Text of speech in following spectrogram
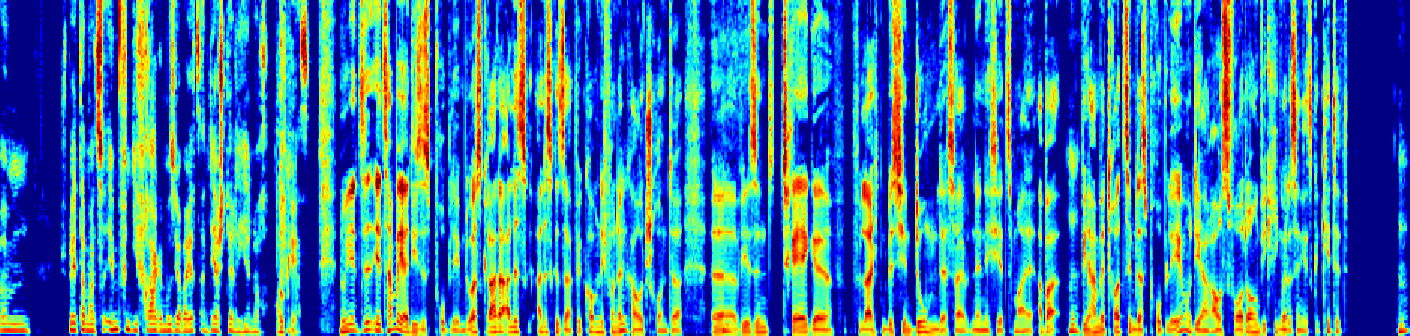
ähm, später mal zu impfen. Die Frage muss ich aber jetzt an der Stelle hier noch offen okay. lassen. Nun, jetzt, jetzt haben wir ja dieses Problem. Du hast gerade alles, alles gesagt. Wir kommen nicht von der hm. Couch runter. Äh, hm. Wir sind träge, vielleicht ein bisschen dumm, deshalb nenne ich es jetzt mal. Aber hm. wir haben ja trotzdem das Problem und die Herausforderung, wie kriegen wir das denn jetzt gekittet? Hm.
